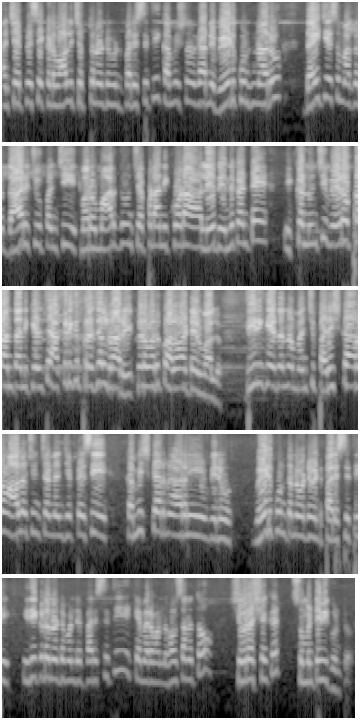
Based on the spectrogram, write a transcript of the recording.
అని చెప్పేసి ఇక్కడ వాళ్ళు చెప్తున్నటువంటి పరిస్థితి. కమిషనర్ గారిని వేడుకుంటున్నారు. దయచేసి మాకు దారి చూపించి మరో మార్గం చెప్పడానికి కూడా లేదు. ఎందుకంటే ఇక్కడ నుంచి వేరే ప్రాంతానికి వెళ్తే అక్కడికి ప్రజలు రారు. ఇక్కడ వరకు అలవాటైన వాళ్ళు. దీనికి ఏదన్నా మంచి పరిష్కారం ఆలోచించండి అని చెప్పేసి కమిషనర్ గారిని వీరు వేడుకుంటున్నటువంటి పరిస్థితి. ఇది ఇక్కడ ఉన్నటువంటి పరిస్థితి. కెమెరామన్ హౌసనతో శివరాజ్ శంకర్ సుమన్ టీవీ గుంటూరు.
